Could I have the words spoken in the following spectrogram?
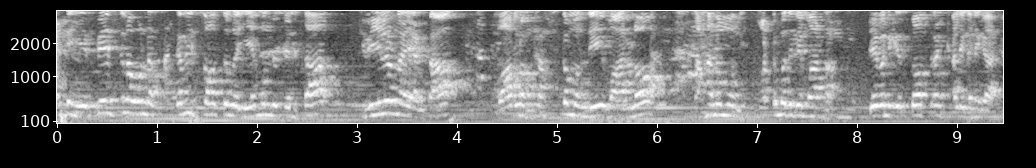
అంటే ఎపేసులో ఉన్న సంఘ విశ్వాసంలో ఏముందో తెలుసా? క్రియలు ఉన్నాయంట వారిలో కష్టం ఉంది వారిలో సహనం ఉంది మొట్టమొదటి మాట దేవునికి స్తోత్రం కలిగనిగా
